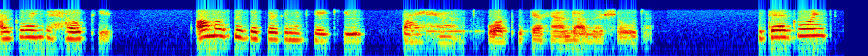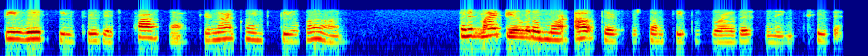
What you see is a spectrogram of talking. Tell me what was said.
are going to help you, almost as if they're going to take you by hand or put their hand on their shoulder. But they're going to be with you through this process. You're not going to be alone. But it might be a little more out there for some people who are listening to this.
